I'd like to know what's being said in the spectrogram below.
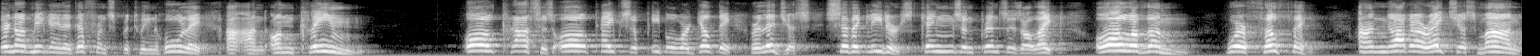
They're not making a difference between holy uh, and unclean. All classes, all types of people were guilty. Religious, civic leaders, kings and princes alike. All of them were filthy and not a righteous man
